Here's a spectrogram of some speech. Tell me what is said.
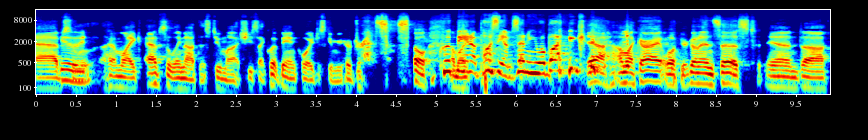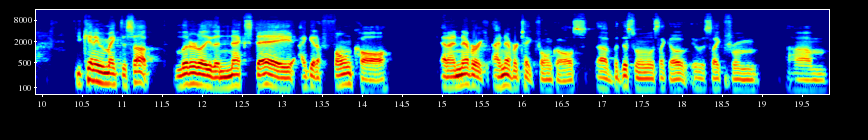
absolutely. I'm like, absolutely not. This too much. She's like, quit being coy. Just give me your address. so Quit I'm being like, a pussy. I'm sending you a bike. yeah, I'm like, all right, well, if you're going to insist, and uh, you can't even make this up. Literally, the next day, I get a phone call, and I never, I never take phone calls, uh, but this one was like, oh, it was like from um,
